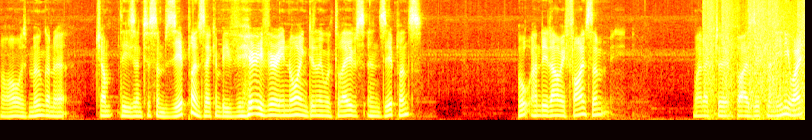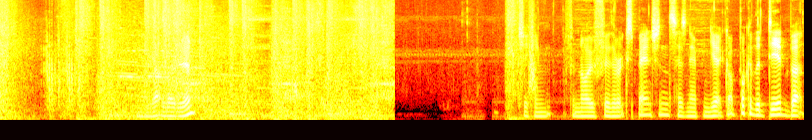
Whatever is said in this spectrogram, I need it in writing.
Oh, is Moon going to jump these into some zeppelins? That can be very, very annoying dealing with glaives and zeppelins. Oh, Undead Army finds them. Might have to buy a zeppelin anyway. There we go, load it in. checking for no further expansions. Hasn't happened yet. Got Book of the Dead, but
